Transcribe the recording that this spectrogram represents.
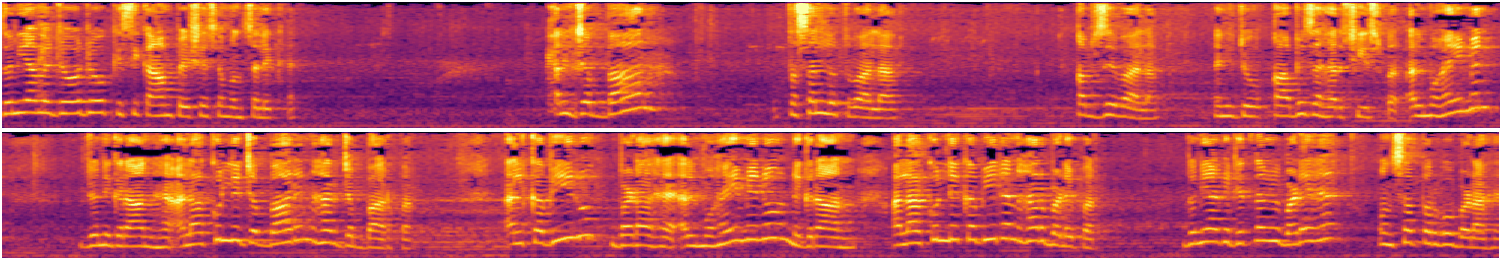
دنیا میں جو جو کسی کام پیشے سے منسلک ہے۔ الجبار تسلط والا، قبضے والا یعنی جو قابض ہے ہر چیز پر۔ المحمن جو نگران ہے اللہ کل جبار ہر جبار پر۔ الکبیر بڑا ہے المحمن نگران۔ اللہ کل کبیر ہر بڑے پر۔ دنیا کے جتنے بھی بڑے ہیں، ان سب پر وہ بڑا ہے۔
